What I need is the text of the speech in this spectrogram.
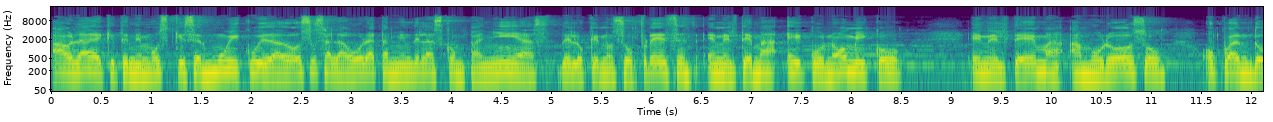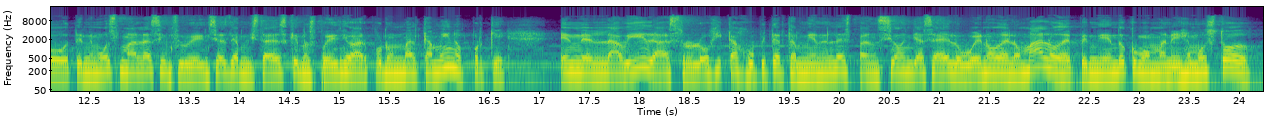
habla de que tenemos que ser muy cuidadosos a la hora también de las compañías, de lo que nos ofrecen en el tema económico, en el tema amoroso o cuando tenemos malas influencias de amistades que nos pueden llevar por un mal camino, porque En la vida astrológica, Júpiter también es la expansión, ya sea de lo bueno o de lo malo, dependiendo cómo manejemos todo.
